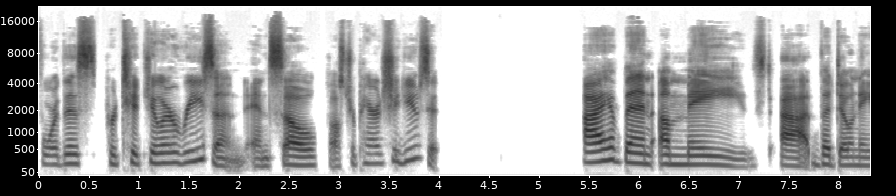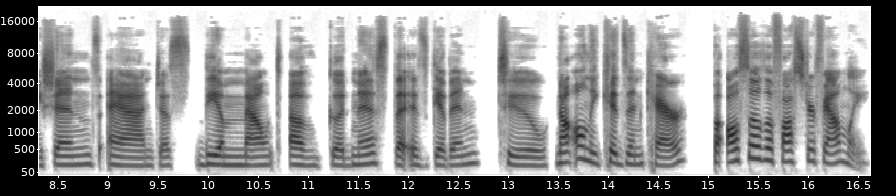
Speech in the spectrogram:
for this particular reason. And so foster parents should use it. I have been amazed at the donations and just the amount of goodness that is given to not only kids in care, but also the foster family.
